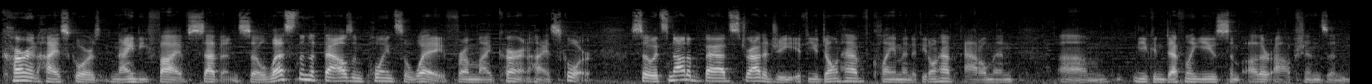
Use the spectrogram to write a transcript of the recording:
current high score is 95 7. So less than a thousand points away from my current high score. So it's not a bad strategy if you don't have Clayman, if you don't have Adalman. Um, you can definitely use some other options and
